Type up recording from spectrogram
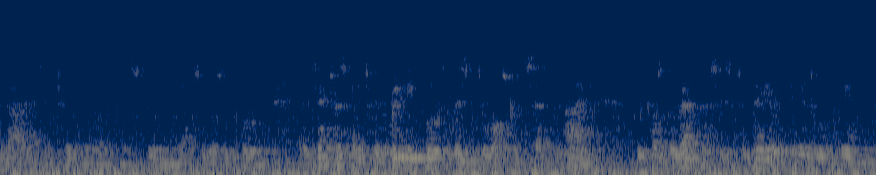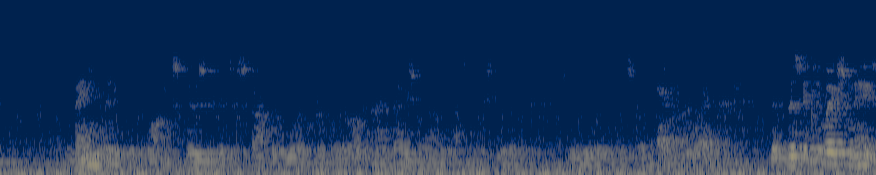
directing children away from the school, and he couldn't. And it's interesting, it's been really good to listen to what's been said tonight, because the references to me appear to have been mainly, if not exclusively, to staff who work for another organisation. I think that's an issue that Julie was concerned about way. The, the situation is,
